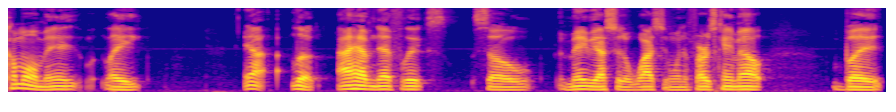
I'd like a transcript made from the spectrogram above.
come on, man. Like, yeah, look, I have Netflix, so maybe I should have watched it when it first came out. But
